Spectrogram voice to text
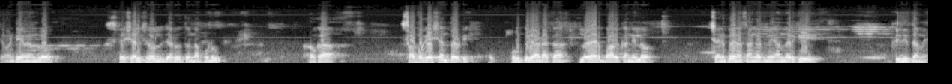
సెవెంటీ ఎంఎంలో స్పెషల్ షోలు జరుగుతున్నప్పుడు ఒక సఫకేషన్ తోటి ఊపిరాడక లోయర్ బాల్కనీలో చనిపోయిన సంగతి మీ అందరికీ విదితమే.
